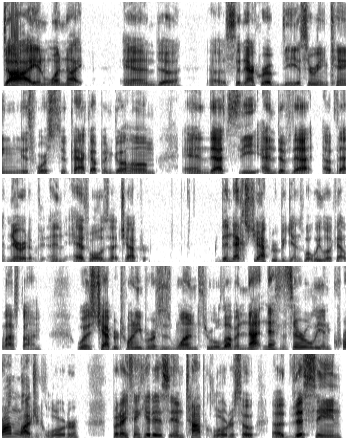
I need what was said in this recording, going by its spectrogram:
die in one night. And uh, uh, Sennacherib, the Assyrian king, is forced to pack up and go home, and that's the end of that of that narrative, and as well as that chapter. The next chapter begins what we looked at last time was chapter 20 verses 1 through 11, not necessarily in chronological order, but I think it is in topical order. So uh, this scene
